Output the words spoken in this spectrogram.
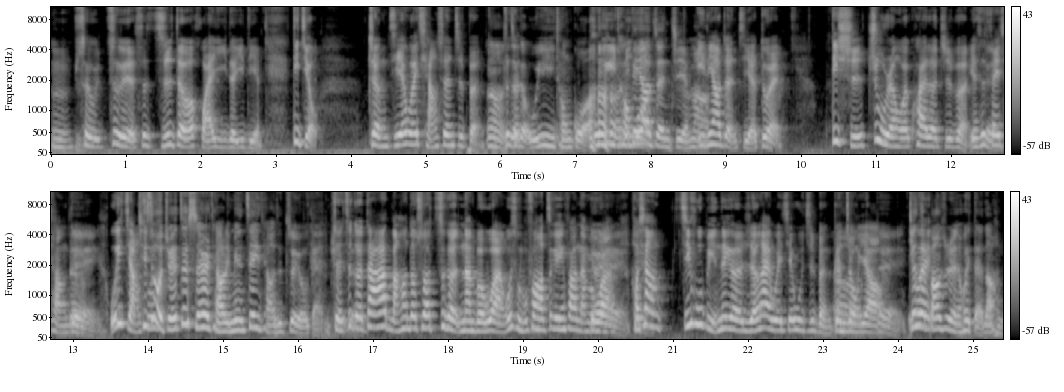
嗯，所以这个也是值得怀疑的一点。第九，整洁为强身之本，嗯，这个这个无意义通过，无意义通过 一定要整洁嘛，一定要整洁。对，第十，助人为快乐之本，也是非常的对。我一讲，其实我觉得这十二条里面这一条是最有感觉。对这个大家马上都说这个 number one，为什么不放到这个音放到 number one？好像几乎比那个仁爱为接物之本更重要。嗯对，因为真的帮助人会得到很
